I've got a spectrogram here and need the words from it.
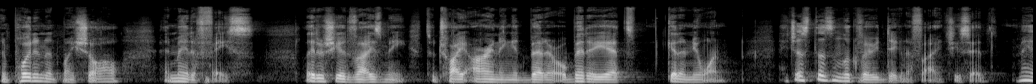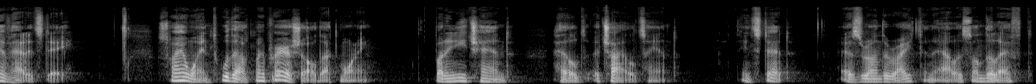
and pointed at my shawl and made a face. Later, she advised me to try ironing it better, or better yet, get a new one. It just doesn't look very dignified, she said. May have had its day. So I went without my prayer shawl that morning, but in each hand held a child's hand. Instead, Ezra on the right and Alice on the left,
